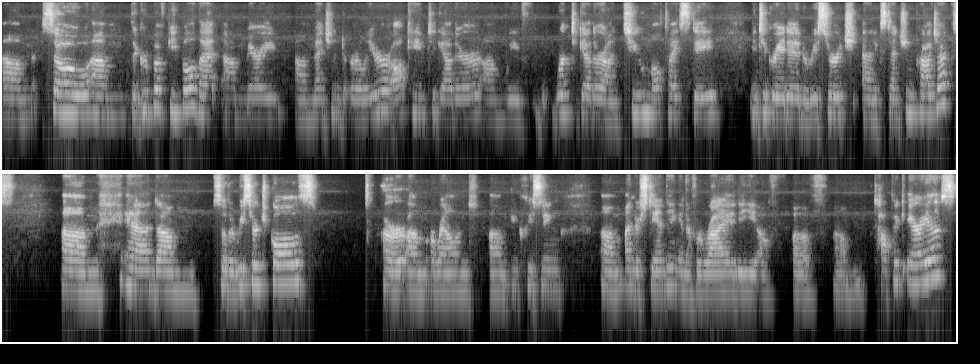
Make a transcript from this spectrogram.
Um, so um, the group of people that um, Mary um, mentioned earlier all came together. Um, we've worked together on two multi-state integrated research and extension projects. Um, and um, so the research goals are um, around um, increasing understanding in a variety of, of topic areas.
